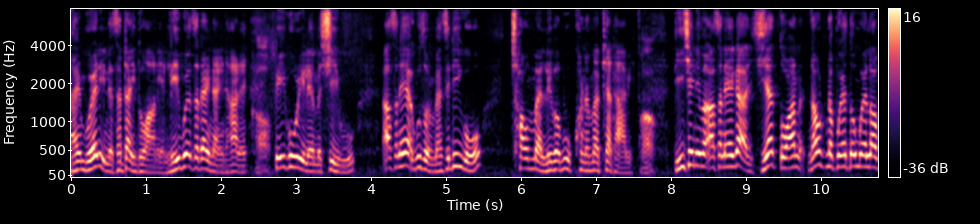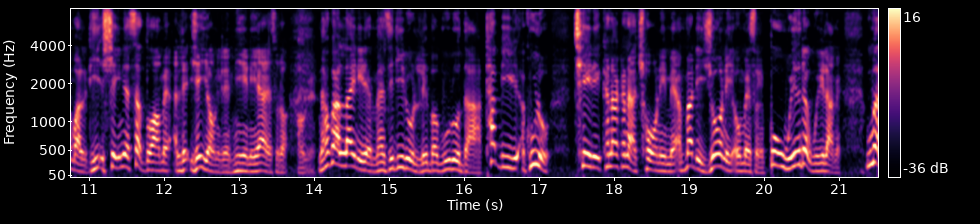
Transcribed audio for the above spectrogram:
နိုင်ပွဲတွေနဲ့ဇက်တိုက်သွားနေတယ်၄ပွဲဇက်တိုက်နိုင်ထားတယ်ပေးကိုတွေလည်းမရှိဘူးအာဆင်နယ်ကအခုဆို Man City ကို6မှတ်လီဗာပူး9မှတ်ဖြတ်ထားပြီဟုတ်ဒီအချိန်ဒီမှာအာဆင်နယ်ကရက်သွားနောက်နှစ်ပွဲသုံးပွဲလောက်မှလည်းဒီအချိန်နဲ့ဆက်သွားမယ်အရိပ်ရောင်နေလည်းမြင်နေရတယ်ဆိုတော့ဟုတ်ကဲ့နောက်ကလိုက်နေတဲ့ Man City တို့ Liverpool တို့ဒါထပ်ပြီးအခုလို ခြေတွေခဏခဏချော်နေမယ်အမှတ်တွေရော့နေအောင်မယ်ဆိုရင်ပိုဝေးတဲ့ဝေးလာမယ်ဥပမာ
